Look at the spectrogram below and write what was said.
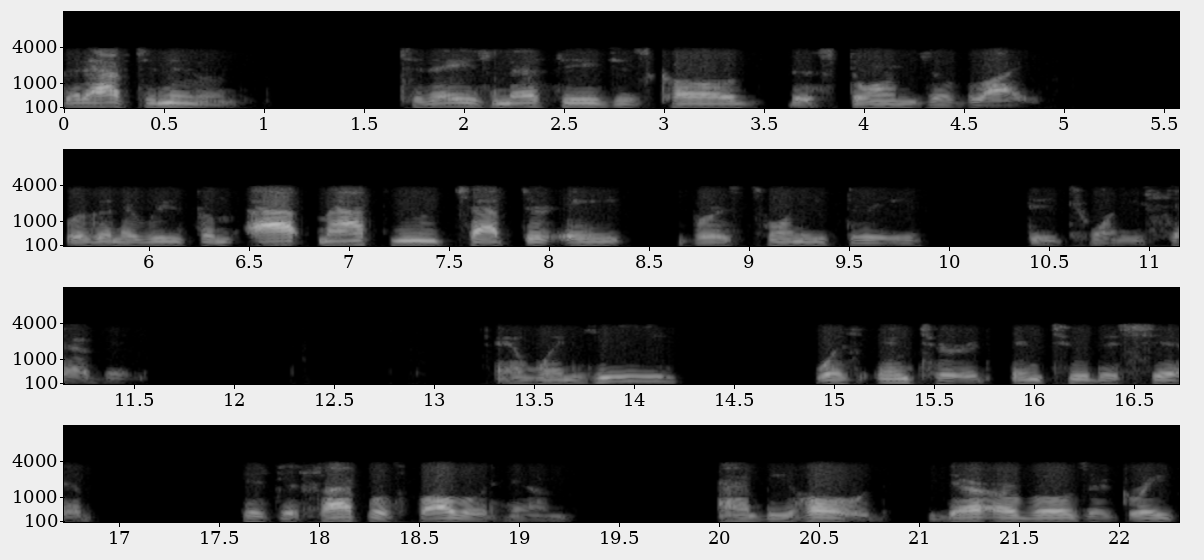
Good afternoon. Today's message is called The Storms of Life. We're going to read from Matthew chapter 8, verse 23 through 27. And when he was entered into the ship, his disciples followed him. And behold, there arose a great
